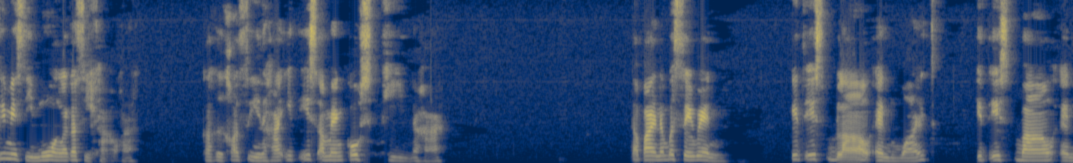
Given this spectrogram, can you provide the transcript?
ที่มีสีม่วงแล้วก็สีขาวคะก็คือข้อ C นะคะ it is a mangosteen นะคะ ต่อไป number seven it is brown and white it is brown and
